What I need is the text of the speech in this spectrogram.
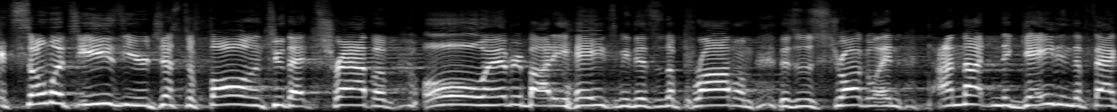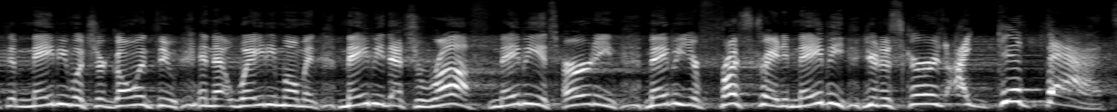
It's so much easier just to fall into that trap of, oh, everybody hates me. This is a problem. This is a struggle. And I'm not negating the fact that maybe what you're going through in that waiting moment, maybe that's rough. Maybe it's hurting. Maybe you're frustrated. Maybe you're discouraged. I get that.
